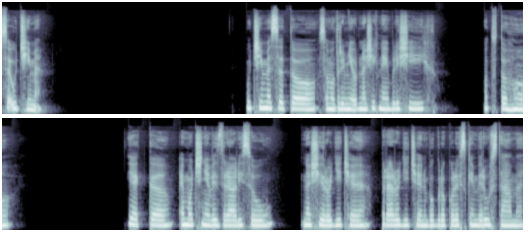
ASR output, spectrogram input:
se učíme. Učíme se to samozřejmě od našich nejbližších, od toho, jak emočně vyzrálí jsou naši rodiče, prarodiče nebo kdokoliv, s kým vyrůstáme,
